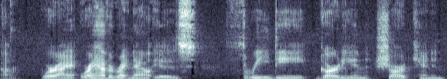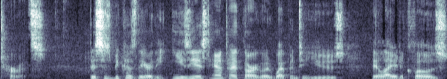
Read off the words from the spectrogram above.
Um, where I where I have it right now is 3D Guardian Shard Cannon turrets. This is because they are the easiest anti-Thargoid weapon to use. They allow you to close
